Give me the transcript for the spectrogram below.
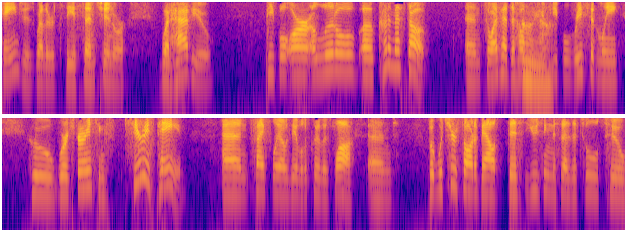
changes, whether it's the ascension or what have you, people are a little uh, kind of messed up And so I've had to help Oh, a few yeah. people recently who were experiencing serious pain, and thankfully I was able to clear those blocks. And but what's your thought about this using this as a tool to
